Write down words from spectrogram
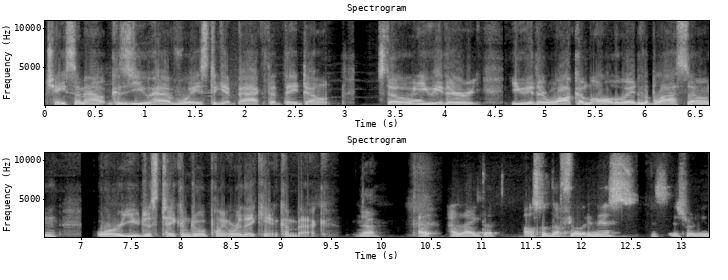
chase them out because you have ways to get back that they don't. So Right. you either you either walk them all the way to the blast zone, or you just take them to a point where they can't come back. yeah, I, I like that. Also, the floatiness is, is really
